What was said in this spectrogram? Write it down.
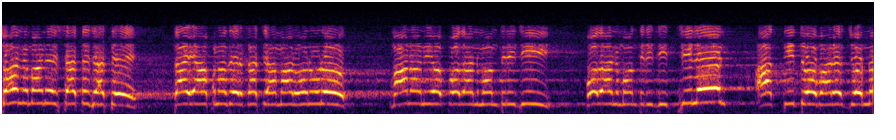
সম্মানের সাথে সাথে তাই আপনাদের কাছে আমার অনুরোধ, মাননীয় প্রধানমন্ত্রীজি প্রধানমন্ত্রীজি ছিলেন আর তৃতীয়বারের জন্য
